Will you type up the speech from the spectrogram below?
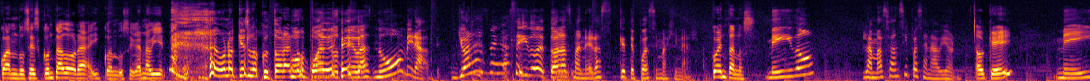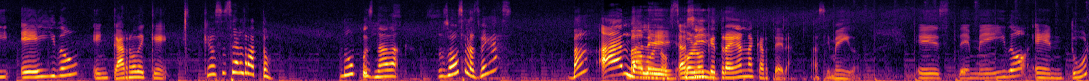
cuando se es contadora y cuando se gana bien. Uno que es locutora O no puede. cuando te vas. No, mira, yo a Las Vegas he ido de todas las maneras que te puedas imaginar. Cuéntanos. Me he ido, la más fancy, pues en avión. ¿Ok? Me he, he ido en carro de que, ¿qué vas a hacer al rato? No, pues nada. ¿Nos vamos a Las Vegas? ¿Va? Ándale. Vámonos, así. con lo que traigan la cartera. Así me he ido. Este, me he ido en tour,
